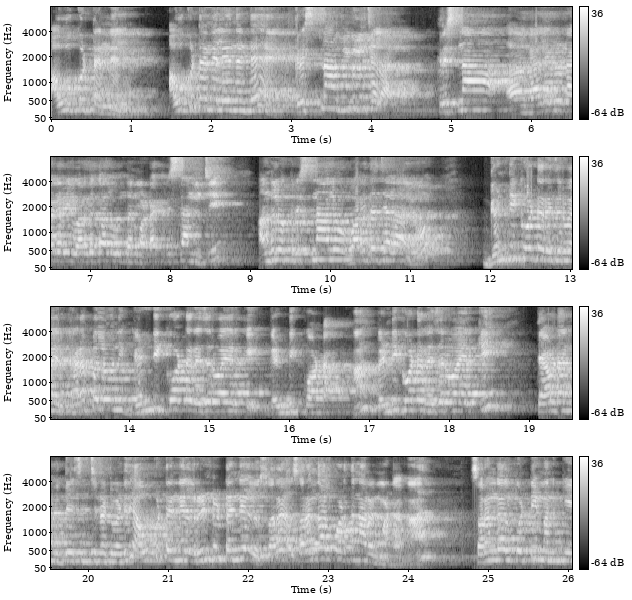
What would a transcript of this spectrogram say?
అవుకు టన్నెల్. అవుకు ఏంటంటే కృష్ణా మిగులు జలాలు. కృష్ణా గాలేరు నగరి వరద కాలం ఉందన్నమాట కృష్ణా నుంచి. అందులో కృష్ణాలో వరద జలాలు గండికోట రిజర్వాయర్ కడపలోని గండికోట రిజర్వాయర్కి గండికోట గండికోట రిజర్వాయర్కి తేవడానికి ఉద్దేశించినటువంటిది అవుకు టన్నెల్ రెండు టన్నెల్ స్వర సొరంగాలు కొడుతున్నారనమాట సొరంగాలు కొట్టి మనకి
